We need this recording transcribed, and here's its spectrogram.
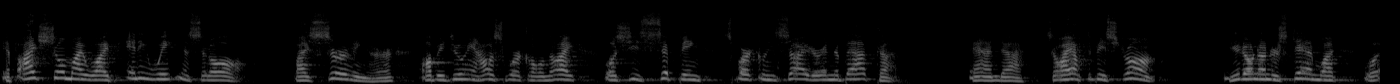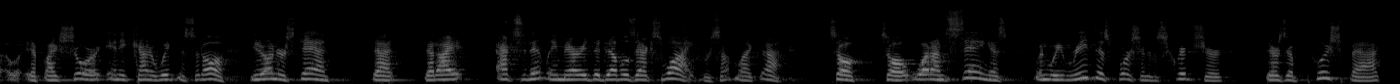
"If I show my wife any weakness at all by serving her, I'll be doing housework all night while she's sipping sparkling cider in the bathtub, and uh, so I have to be strong." You don't understand what, what if I show her any kind of weakness at all. You don't understand that that I accidentally married the devil's ex-wife or something like that. So, so what I'm saying is when we read this portion of scripture, there's a pushback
